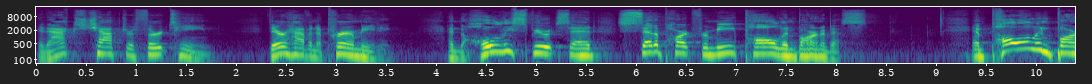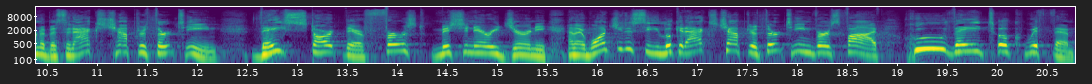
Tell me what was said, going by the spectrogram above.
in Acts chapter 13, they're having a prayer meeting. And the Holy Spirit said, Set apart for me Paul and Barnabas. And Paul and Barnabas in Acts chapter 13, they start their first missionary journey. And I want you to see, look at Acts chapter 13, verse 5, who they took with them.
